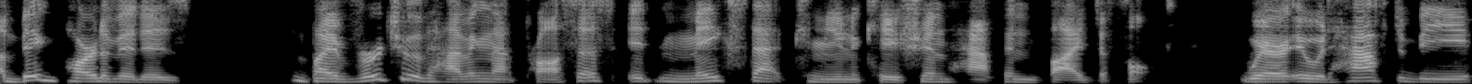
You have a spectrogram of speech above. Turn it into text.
a big part of it is by virtue of having that process, it makes that communication happen by default, where it would have to be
